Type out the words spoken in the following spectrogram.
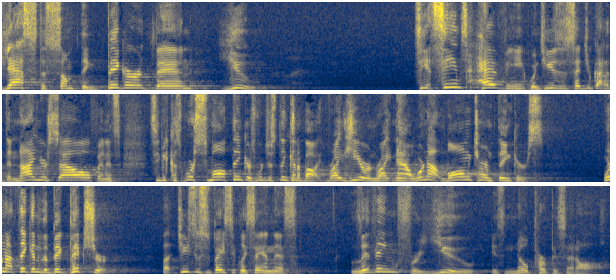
Yes to something bigger than you. See, it seems heavy when Jesus said you got to deny yourself. And it's, see, because we're small thinkers, we're just thinking about right here and right now. We're not long term thinkers, we're not thinking of the big picture. But Jesus is basically saying this living for you is no purpose at all.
